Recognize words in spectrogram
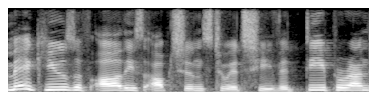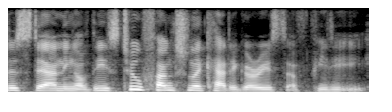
Make use of all these options to achieve a deeper understanding of these two functional categories of PDE.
